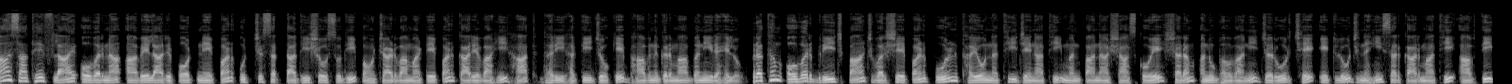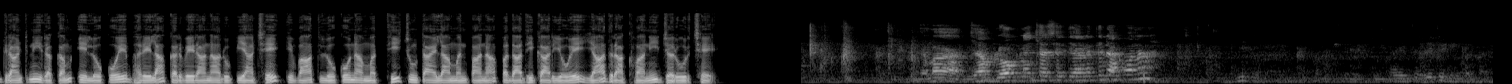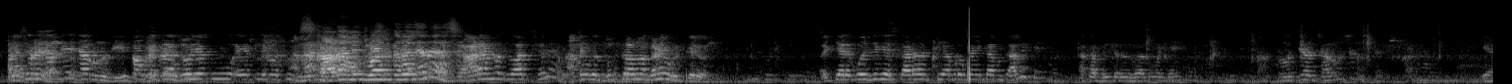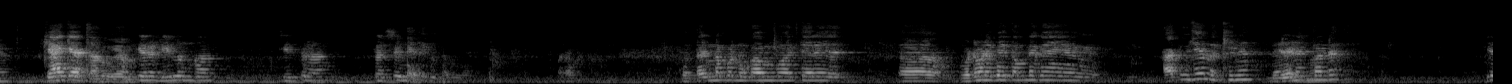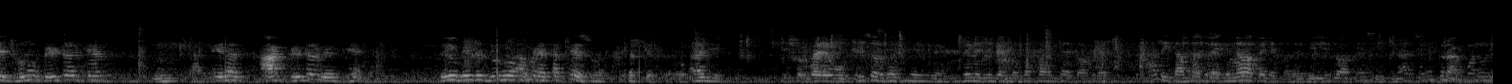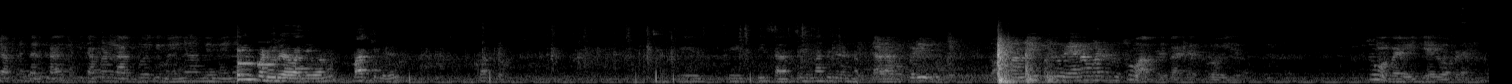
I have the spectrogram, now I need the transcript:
આ સાથે ફ્લાયઓવરના આવેલા રિપોર્ટને પણ ઉચ્ચ સત્તાધીશો સુધી પહોંચાડવા માટે પણ કાર્યવાહી હાથ ધરી હતી જો કે ભાવનગરમાં બની રહેલો. પ્રથમ ઓવરબ્રિજ પાંચ વર્ષે પણ પૂર્ણ થયો નથી જેનાથી મનપાના શાસકોએ શરમ અનુભવવાની જરૂર છે એટલું જ નહીં સરકારમાંથી આવતી ગ્રાન્ટની રકમ એ લોકોએ ભરેલા કરવેરાના રૂપિયા છે એ વાત લોકોના મતથી ચૂંટાયેલા મનપાના પદાધિકારીઓએ યાદ રાખવાની જરૂર છે. અત્યારે કોઈ જગ્યાએ શાળાથી આપણો કઈ કામ ચાલે છે? આખા ફિલ્ટર વિભાગમાં ક્યાંય? અત્યારે ચાલુ છે ક્યાં? ક્યાં ચાલુ એમ? અત્યારે નીલંબા ચિત્રા તરસેમ બરાબર તો ત્રણ નંબરનું કામ અત્યારે અ, વઢવાણીભાઈ તમને કઈ આપ્યું છે લખીને? ડ્રેનેજ માટે? જે જૂનું ફિલ્ટર છે એના આઠ ફિલ્ટર બેગ છે. કયું ફિલ્ટર? જૂનું આપણે તકેશ્વર હાજી. હાજી એવું પડ્યું રહેવા દેવાનું? બાકી બધું? શાળામાં પડ્યું હતું. તો આમાં નહીં પડ્યું એના માટેનું શું આપણી પાસે provision? શું ભાઈ વિચાર્યું આપણે?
